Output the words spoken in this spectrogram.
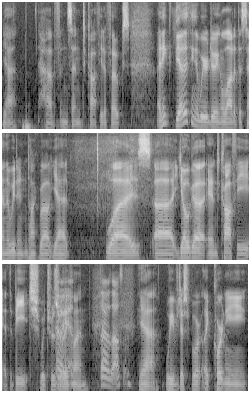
yeah have and send coffee to folks. I think the other thing that we were doing a lot at this time that we didn't talk about yet was uh, yoga and coffee at the beach, which was Oh, really yeah. fun. That was awesome. Yeah, we've just like Courtney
